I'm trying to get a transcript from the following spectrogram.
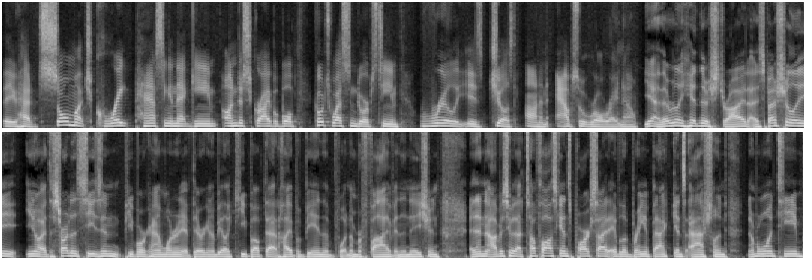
They had so much great passing in that game, undescribable. Coach Westendorp's team really is just on an absolute roll right now. Yeah, they're really hitting their stride, especially, you know, at the start of the season, people were kind of wondering if they were going to be able to keep up that hype of being the what, number five in the nation. And then obviously with that tough loss against Parkside, able to bring it back against Ashland, number one team,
